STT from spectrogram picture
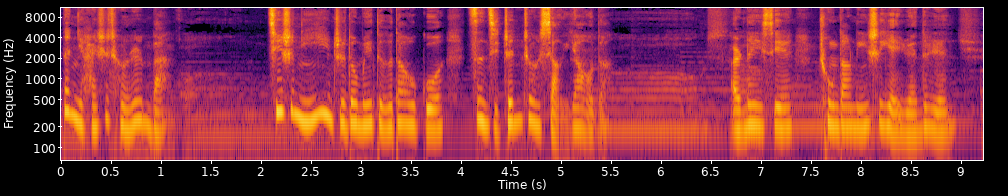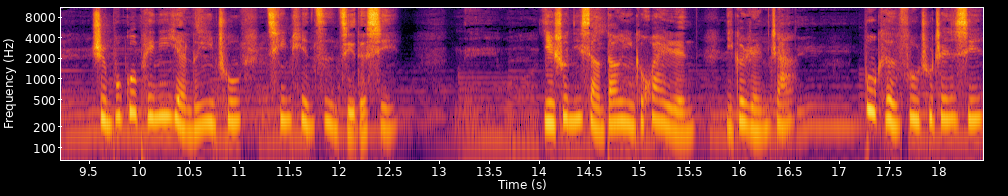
但你还是承认吧。其实你一直都没得到过自己真正想要的，而那些充当临时演员的人，只不过陪你演了一出欺骗自己的戏。你说你想当一个坏人，一个人渣，不肯付出真心，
